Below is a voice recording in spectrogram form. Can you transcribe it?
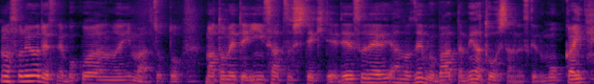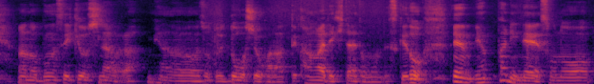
まあそれをですね、僕はあの今ちょっとまとめて印刷してきて、で、それあの全部バーッと目は通したんですけど、もう一回あの分析をしながら、あのちょっとどうしようかなって考えていきたいと思うんですけど、でやっぱりね、その、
